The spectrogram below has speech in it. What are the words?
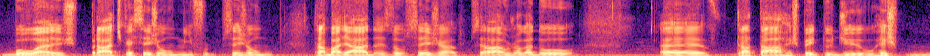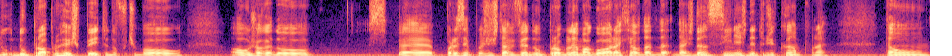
boas práticas sejam, sejam trabalhadas, ou seja, sei lá, um jogador é, tratar a respeito de, do, do, próprio respeito do futebol, ou um jogador. É, por exemplo, a gente está vivendo um problema agora que é o da, das dancinhas dentro de campo, né? Então,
